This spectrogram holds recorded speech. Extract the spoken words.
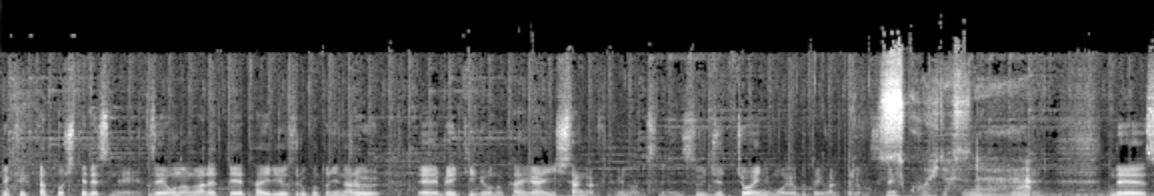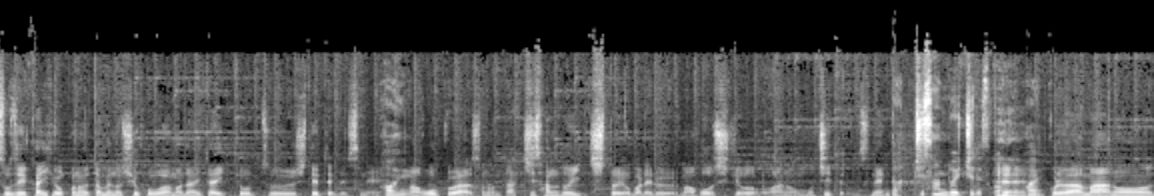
で結果としてですね税を逃れて滞留することになる、えー、米企業の海外資産額というのはですね数十兆円にも及ぶと言われているんですね。すごいですね、えーで租税回避を行うための手法はまあ大体共通しててですね、はい、まあ、多くはそのダッチサンドイッチと呼ばれるまあ方式をあの用いてるんですね。ダッチサンドイッチですか、えーはい、これはまああの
